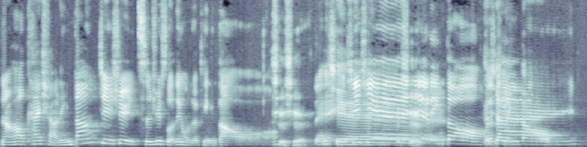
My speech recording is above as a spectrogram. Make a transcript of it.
然后开小铃铛，继续持续锁定我们的频道哦。谢谢，对，谢谢，谢谢林董，谢谢林董。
